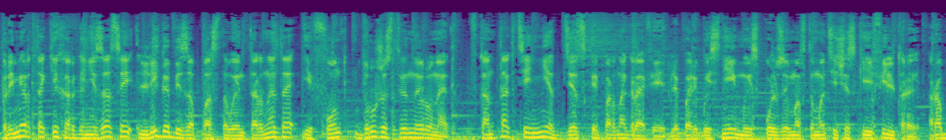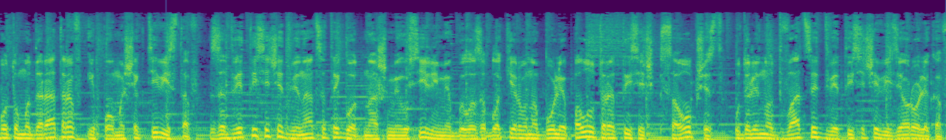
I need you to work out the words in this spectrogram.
Пример таких организаций – Лига безопасного интернета и фонд «Дружественный Рунет». ВКонтакте нет детской порнографии. Для борьбы с ней мы используем автоматические фильтры, работу модераторов и помощь активистов. За 2012 год нашими усилиями было заблокировано более полутора тысяч сообществ, удалено 22 тысячи видеороликов.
